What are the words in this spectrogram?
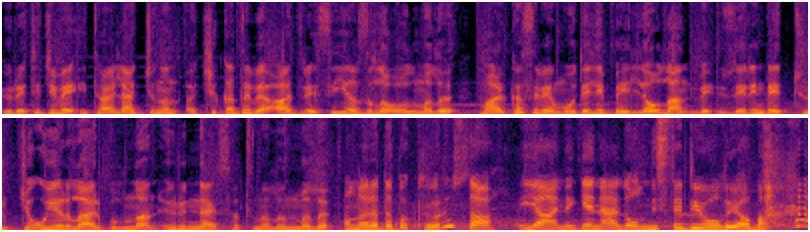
Üretici ve ithalatçının açık adı ve adresi yazılı olmalı. Markası ve modeli belli olan ve üzerinde Türkçe uyarılar bulunan ürünler satın alınmalı. Onlara da bakıyoruz da yani genelde onun istediği oluyor ama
